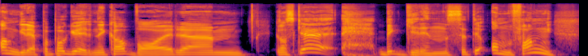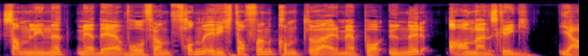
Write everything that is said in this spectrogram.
angrepet på Guernica var eh, ganske begrenset i omfang sammenlignet med det Wolfram von Richthofen kom til å være med på under annen verdenskrig. Ja,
